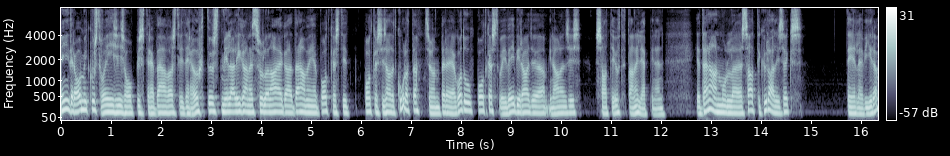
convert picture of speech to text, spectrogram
nii tere hommikust või siis hoopis tere päevast või tere õhtust, millal iganes sul on aega täna meie podcast'i podcast'i saadet kuulata, see on Pere ja Kodu podcast või veebiraadio ja mina olen siis saatejuht Tanel Jeppinen. ja täna on mul saatekülaliseks Teele Viira.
